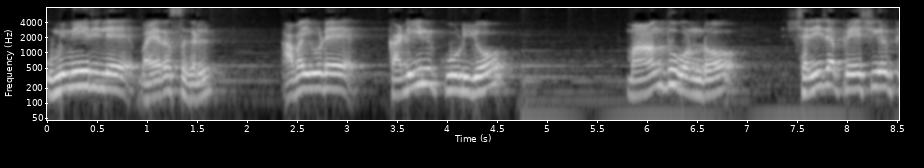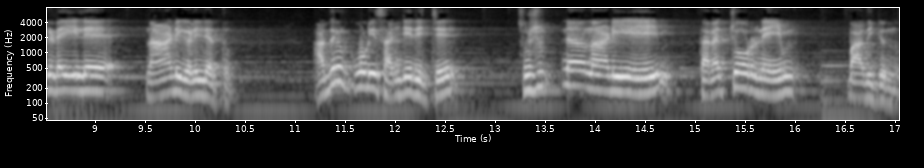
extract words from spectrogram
ഉമിനീരിലെ വൈറസുകൾ അവയുടെ കടിയിൽ കൂടിയോ മാന്തുകൊണ്ടോ ശരീരപേശികൾക്കിടയിലെ നാടികളിലെത്തും. അതിൽ കൂടി സഞ്ചരിച്ച് സുഷുപ്ന നാടിയെയും തലച്ചോറിനെയും ബാധിക്കുന്നു.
